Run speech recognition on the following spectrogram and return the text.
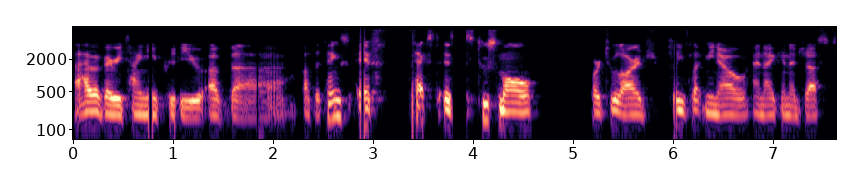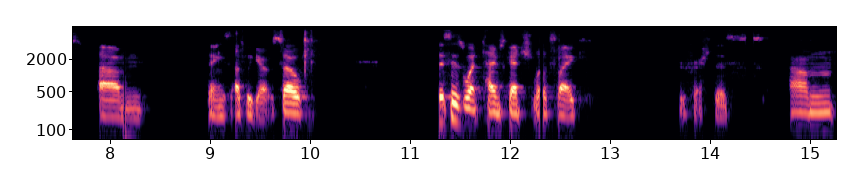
I have a very tiny preview of the of the things. If text is too small or too large, please let me know and I can adjust um, things as we go. So this is what TimeSketch looks like. Refresh this. Um,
